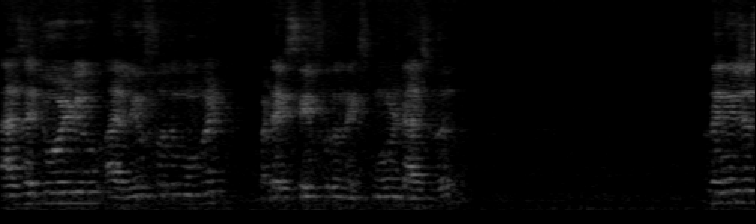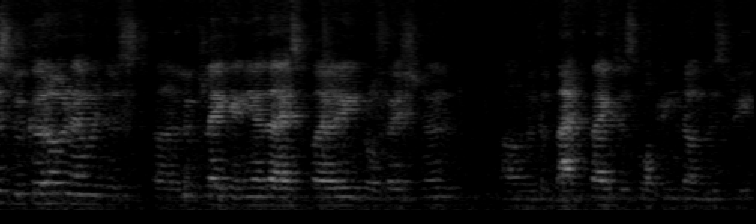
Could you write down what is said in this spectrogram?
As I told you, I live for the moment, but I save for the next moment as well. When you just look around, I would just uh, look like any other aspiring professional uh, with a backpack just walking down the street.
